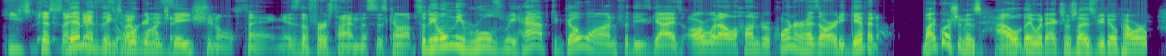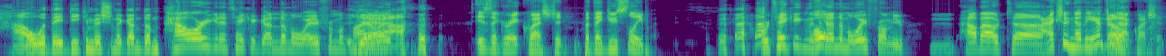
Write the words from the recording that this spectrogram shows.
he's just said them as this things about watching. organizational thing is the first time this has come up. So the only rules we have to go on for these guys are what Alejandro Corner has already given us. My question is how they would exercise veto power. How would they decommission a Gundam? How are you going to take a Gundam away from a pilot? Yeah. Is a great question, but they do sleep. We're taking this Oh. Gundam away from you. N- How about uh I actually know the answer no. to that question.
